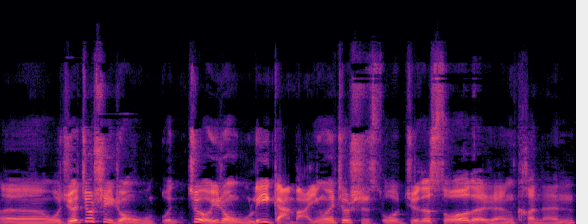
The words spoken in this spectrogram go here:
呃，我觉得就是一种无，我就有一种无力感吧，因为就是我觉得所有的人可能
